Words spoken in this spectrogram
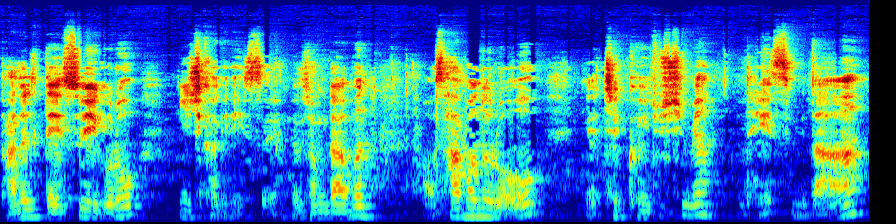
받을 때 수익으로 인식하게 돼 있어요. 그래서 정답은 4번으로 체크해 주시면 되겠습니다.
